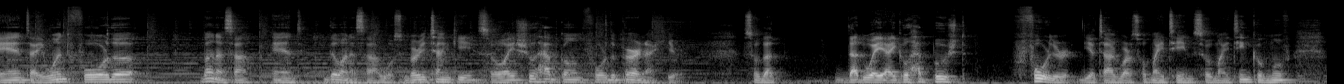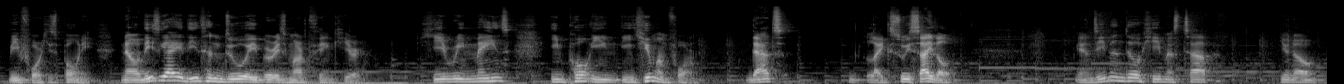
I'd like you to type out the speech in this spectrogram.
And I went for the Vanessa and the Vanessa was very tanky so I should have gone for the Perna here. So that that way I could have pushed further the attack bars of my team so my team could move before his pony. Now this guy didn't do a very smart thing here. He remains in, in, in human form. That's like suicidal. And even though he messed up, you know,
